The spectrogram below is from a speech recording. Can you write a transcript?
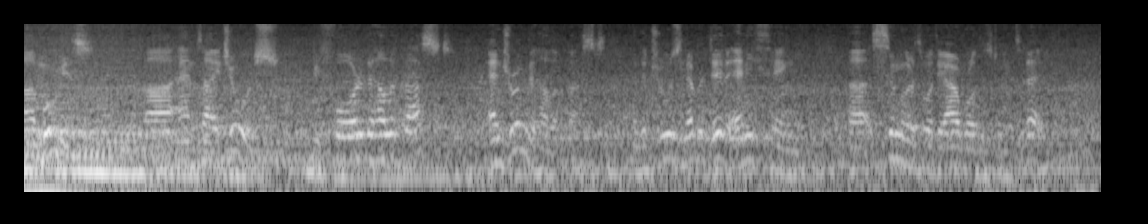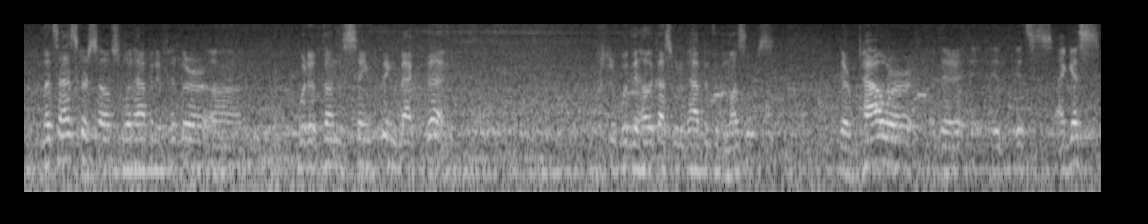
uh, movies, uh, anti-Jewish, before the Holocaust and during the Holocaust. And the Jews never did anything uh, similar to what the Arab world is doing today. Let's ask ourselves what happened if Hitler uh, would have done the same thing back then. Would the Holocaust would have happened to the Muslims? Their power, their, it, it's, I guess,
